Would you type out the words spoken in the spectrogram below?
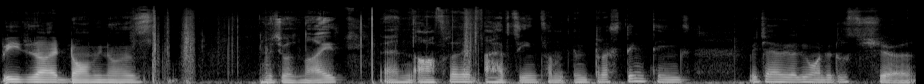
pizza at Domino's, which was nice. And after that, I have seen some interesting things which I really wanted to share.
